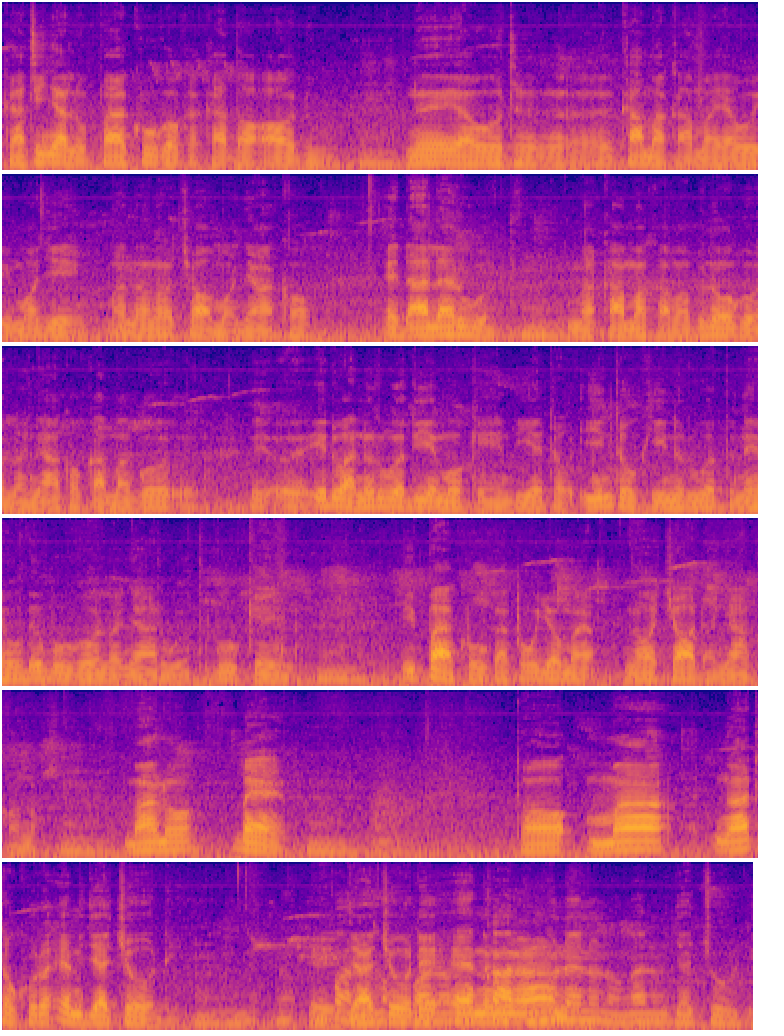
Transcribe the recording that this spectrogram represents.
kata inyalo pakugo kaka dho odu hmm. ni yawuot eh, kama kama yawuoyi mojing mano nochomo nyako e dala ruoth hmm. ma kama kama bne ogolo nyako kama eh, idwa ni ruodhi ema okendie to in to ok in ruoth ne udhi bugolo nyaruoth bukendo hmm. ipakou kaka ujoma nochodo nyakono mano ber to ma Ng'ato koro en jachode. Eh, jachode en ng'ano. Uneno ng'ano jachode.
